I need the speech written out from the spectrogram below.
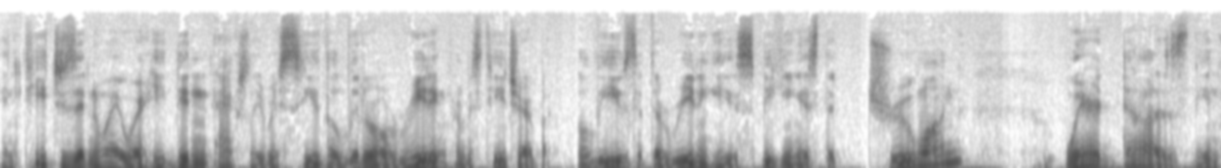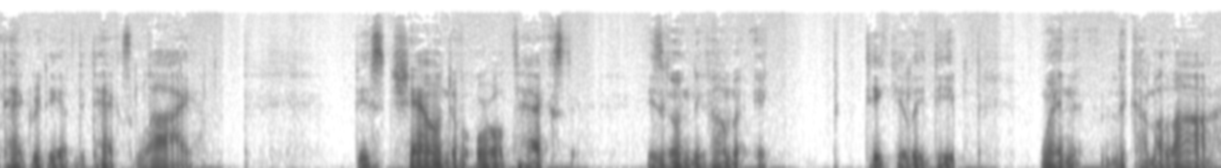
and teaches it in a way where he didn't actually receive the literal reading from his teacher, but believes that the reading he is speaking is the true one, where does the integrity of the text lie? This challenge of oral text is going to come particularly deep when the Kabbalah,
